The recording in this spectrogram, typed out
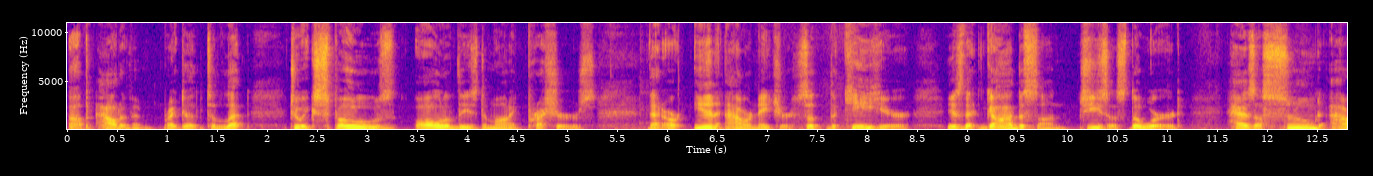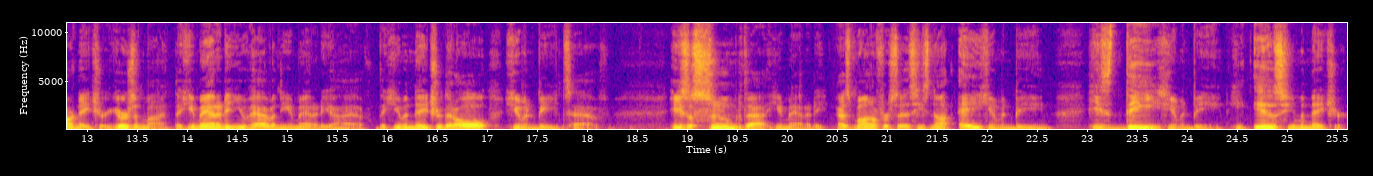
up out of him, right? To, to let, to expose all of these demonic pressures that are in our nature. So the key here is that God the Son, Jesus, the Word, has assumed our nature, yours and mine, the humanity you have and the humanity I have, the human nature that all human beings have. He's assumed that humanity. As Bonhoeffer says, he's not a human being, he's the human being. He is human nature,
